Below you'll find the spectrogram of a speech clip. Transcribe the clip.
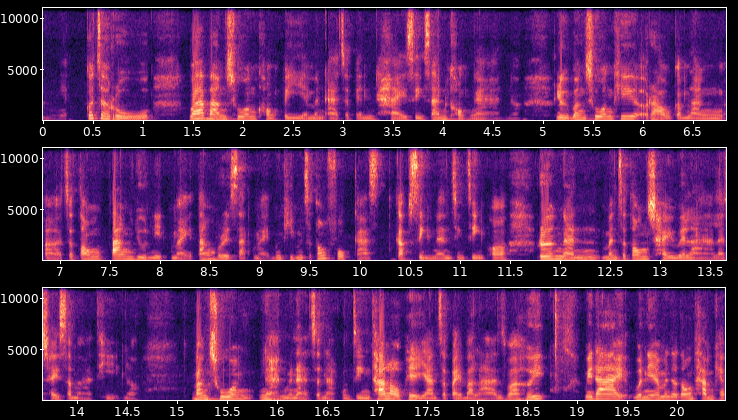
ำเนี่ยก็จะรู้ว่าบางช่วงของปีมันอาจจะเป็น high season ของงานเนาะหรือบางช่วงที่เรากำลังจะต้องตั้ง unit ใหม่ตั้งบริษัทใหม่บางทีมันจะต้องโฟกัสกับสิ่งนั้นจริง ๆ เพราะเรื่องนั้นมันจะต้องใช้เวลาและใช้สมาธิเนาะ บางช่วงงานมันอาจจะหนักจริง ถ้าเราพยายามจะไป balance ว่าเฮ้ยไม่ได้ วันนี้มันจะต้องทำแค่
